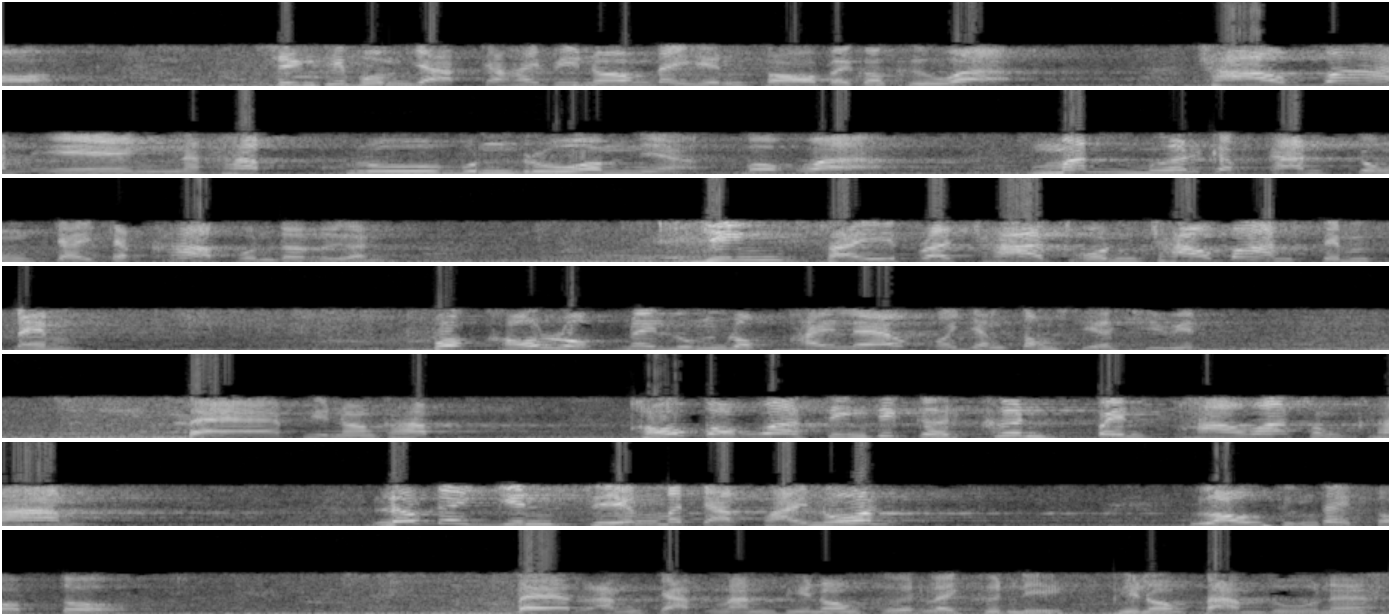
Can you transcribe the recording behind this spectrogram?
สิ่งที่ผมอยากจะให้พี่น้องได้เห็นต่อไปก็คือว่า ชาวบ้านเองนะครับ ครูบุญรวมเนี่ยบอกว่า มันเหมือนกับการจงใจจะฆ่าพลเรือน ยิงใส่ประชาชนชาวบ้านเต็มๆ พวกเขาหลบในหลุมหลบภัยแล้วก็ยังต้องเสียชีวิต แต่พี่น้องครับ เขาบอกว่าสิ่งที่เกิดขึ้นเป็นภาวะสงคราม แล้วได้ยินเสียงมาจากฝ่ายโน้น เราถึงได้ตอบโต้ แต่หลังจากนั้นพี่น้องเกิดอะไรขึ้นอีก พี่น้องตามดูนะ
